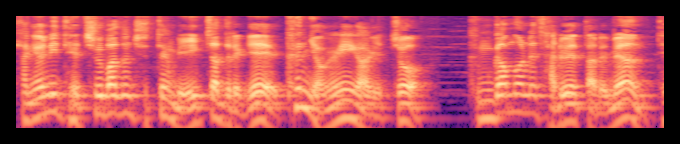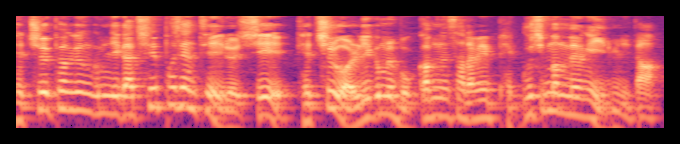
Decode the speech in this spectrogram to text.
당연히 대출받은 주택 매입자들에게 큰 영향이 가겠죠. 금감원의 자료에 따르면 대출 평균 금리가 7%에 이를 시 대출 원리금을 못 갚는 사람이 190만 명에 이릅니다.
